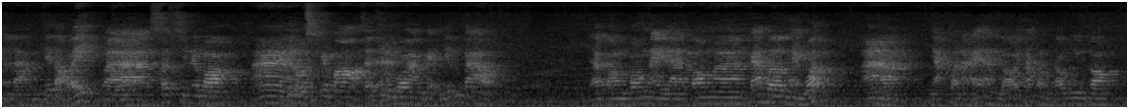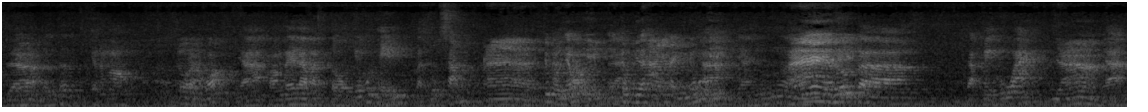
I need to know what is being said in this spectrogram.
Mình làm cái tỏi và sốt Singapore. À cái đồ Singapore. Sốt Dạ. Singapore ăn kèm với bao. Dạ còn con này là con à, cá bơn Hàn Quốc. À. nhặt hồi nãy anh câu nguyên con. Dạ. thưởng thức cho nó ngon. Rồi. Hàn Quốc dạ còn đây là bạch tuộc chú có hiểm bạch tuộc sống. À chúng mình nhúng nghiệm Dạ. trong như hai cái này nhúng dạ, nghiệm dạ, nhúng À, à, nước. à, đặc biệt của quán. Dạ. Dạ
